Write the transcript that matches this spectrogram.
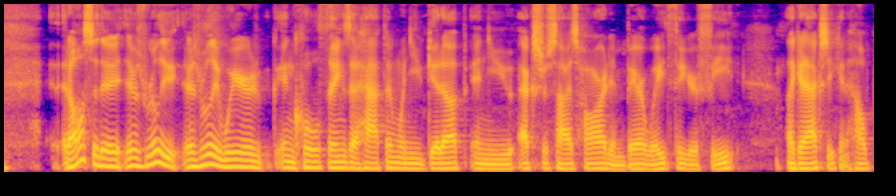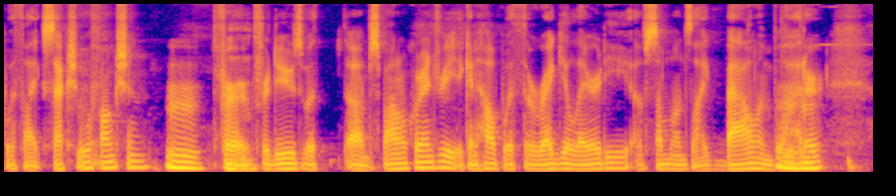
And also, there, there's really there's really weird and cool things that happen when you get up and you exercise hard and bear weight through your feet. Like it actually can help with like sexual function mm. for for dudes with um, spinal cord injury. It can help with the regularity of someone's like bowel and bladder.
